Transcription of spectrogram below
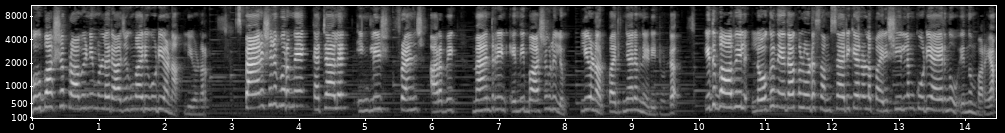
ബഹുഭാഷ പ്രാവീണ്യമുള്ള രാജകുമാരി കൂടിയാണ് ലിയോണർ. സ്പാനിഷിന് പുറമെ Catalan English French Arabic Mandarin എന്നീ ഭാഷകളിലും ലിയോണർ പരിജ്ഞാനം നേടിയിട്ടുണ്ട്. ഇത് ഭാവിയിൽ ലോക നേതാക്കളോട് സംസാരിക്കാനുള്ള പരിശീലനം കൂടിയായിരുന്നു എന്നും പറയാം.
